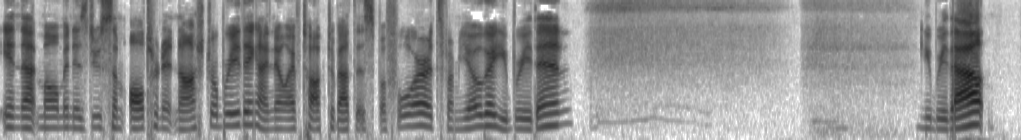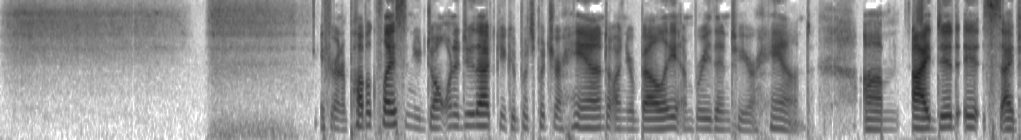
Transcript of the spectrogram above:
in that moment is do some alternate nostril breathing. I know I've talked about this before. It's from yoga. You breathe in, you breathe out. If you're in a public place and you don't want to do that, you could just put your hand on your belly and breathe into your hand. Um, I did it, I've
